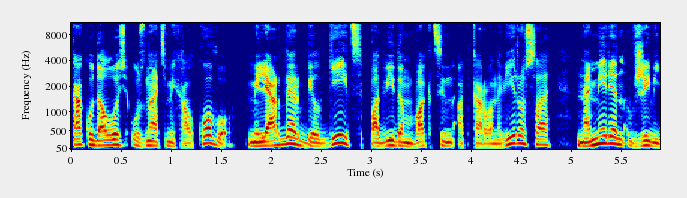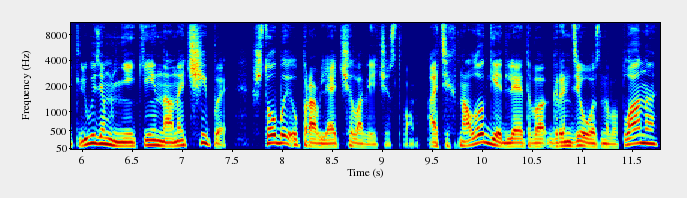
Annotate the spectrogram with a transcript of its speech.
Как удалось узнать Михалкову, миллиардер Билл Гейтс под видом вакцин от коронавируса намерен вживить людям некие наночипы, чтобы управлять человечеством. А технология для этого грандиозного плана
